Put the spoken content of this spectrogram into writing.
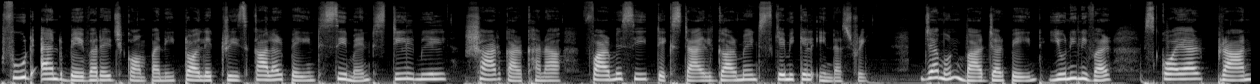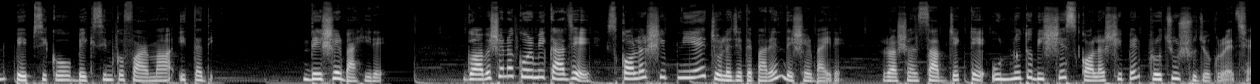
Food and beverage company, toiletries, colour paint, cement, steel mill, সার কারখানা, pharmacy, textile, garments, chemical industry. যেমন Berger paint, Unilever, Square, Pran, PepsiCo, Beximco pharma ইত্যাদি। দেশের বাহিরে। গবেষণাকর্মী কাজে স্কলারশিপ নিয়ে চলে যেতে পারেন দেশের বাইরে। রসায়ন সাবজেক্টে উন্নত বিশ্বে স্কলারশিপের প্রচুর সুযোগ রয়েছে।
